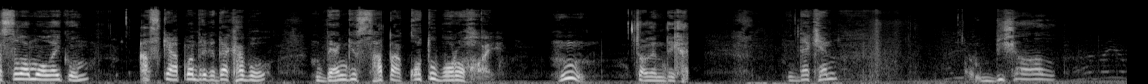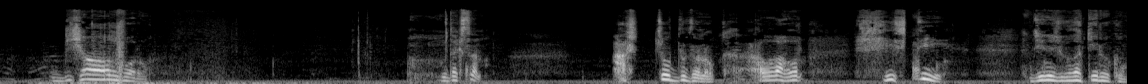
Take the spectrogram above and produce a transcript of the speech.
আসসালামু আলাইকুম। আজকে আপনাদেরকে দেখাবো ব্যাঙ্গের ছাতা কত বড় হয়। হুম, চলেন দেখাই। দেখেন, বিশাল বিশাল বড়। দেখছেন? আশ্চর্যজনক। আল্লাহর সৃষ্টি জিনিসগুলা কীরকম?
